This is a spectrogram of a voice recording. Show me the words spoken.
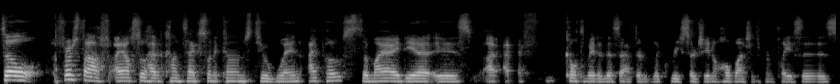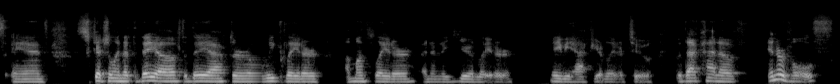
So first off, I also have context when it comes to when I post. So my idea is I, have cultivated this after like researching a whole bunch of different places and scheduling it the day of, the day after, a week later, a month later, and then a year later, maybe half year later too. But that kind of intervals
